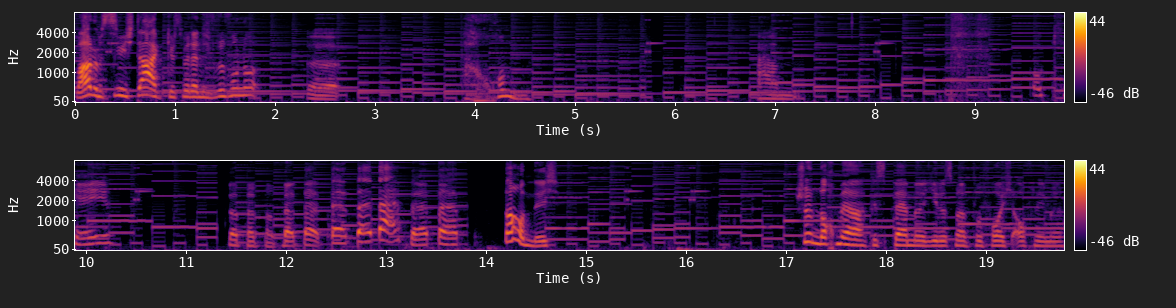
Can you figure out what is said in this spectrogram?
Wow, du bist ziemlich stark. Gibst mir da nicht Wurfwunder? Äh. Warum? Ähm. Okay. Warum nicht? Schön noch mehr Gespamme jedes Mal, bevor ich aufnehme.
